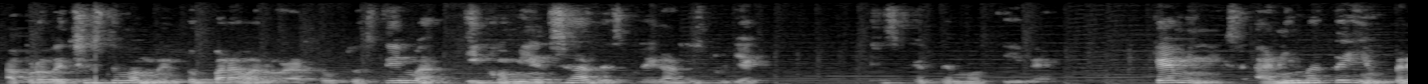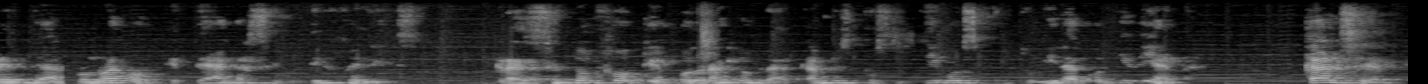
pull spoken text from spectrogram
aprovecha este momento para valorar tu autoestima y comienza a desplegar tus proyectos que te motiven. Géminis, anímate y emprende algo nuevo que te haga sentir feliz. Gracias a tu enfoque podrás lograr cambios positivos en tu vida cotidiana. Cáncer,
